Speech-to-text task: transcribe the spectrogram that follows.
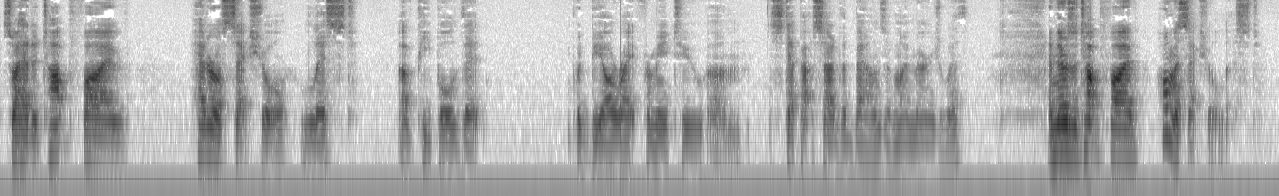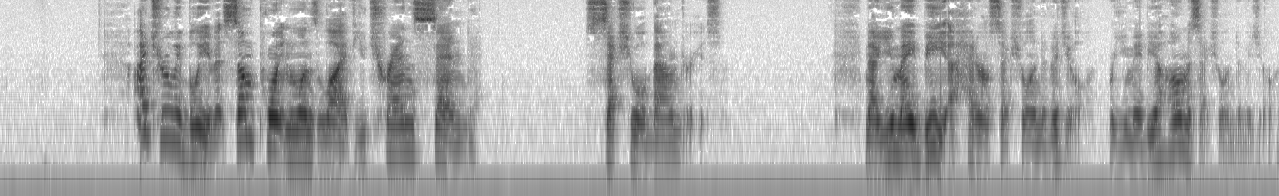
So I had a top five heterosexual list of people that would be all right for me to um, step outside of the bounds of my marriage with. And there's a top five homosexual list. I truly believe at some point in one's life you transcend sexual boundaries. Now, you may be a heterosexual individual, or you may be a homosexual individual.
